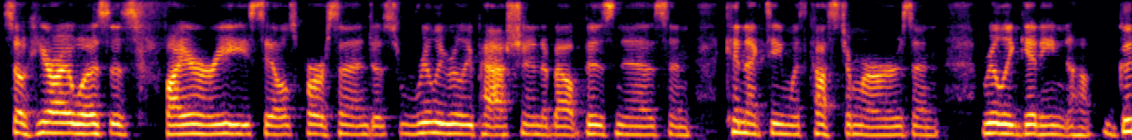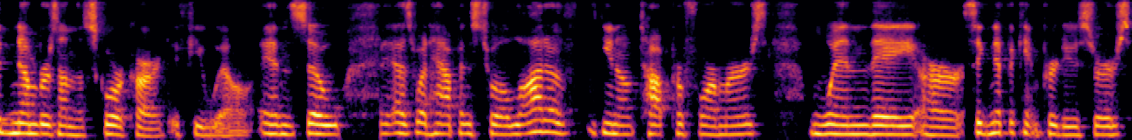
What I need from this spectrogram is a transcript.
So here I was, this fiery salesperson, just really, really passionate about business and connecting with customers and really getting uh, good numbers on the scorecard if you will. And so, as what happens to a lot of you know top performers when they are significant producers,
